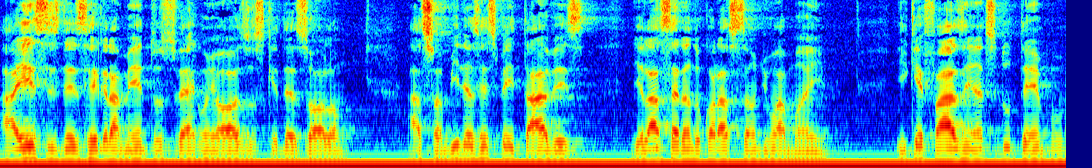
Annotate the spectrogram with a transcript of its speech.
a esses desregramentos vergonhosos que desolam as famílias respeitáveis dilacerando o coração de uma mãe, e que fazem antes do tempo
